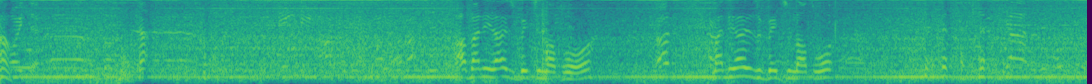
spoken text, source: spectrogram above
Oh Ja. Ah, maar die huis is een beetje nat hoor. Maar die huis is een beetje nat hoor. Ja, dat is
